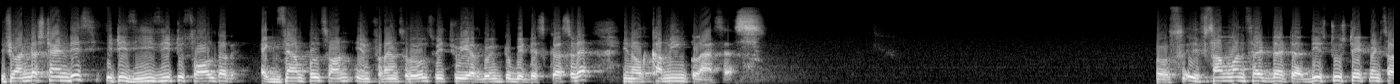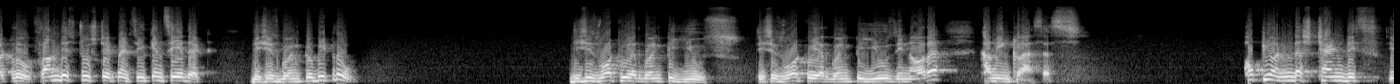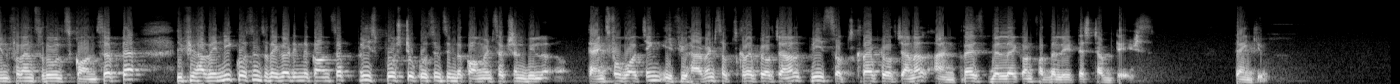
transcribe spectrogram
If you understand this, it is easy to solve the examples on inference rules which we are going to be discussed in our coming classes. So if someone said that uh, these two statements are true, from these two statements you can say that this is going to be true. This is what we are going to use. This is what we are going to use in our uh, coming classes. Hope you understand this inference rules concept. If you have any questions regarding the concept, please post your questions in the comment section below. Thanks for watching. If you haven't subscribed to our channel, please subscribe to our channel and press bell icon for the latest updates. Thank you.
